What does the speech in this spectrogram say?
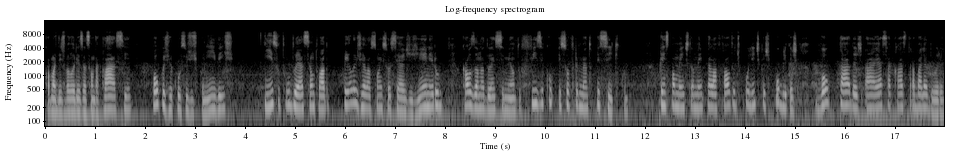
como a desvalorização da classe, poucos recursos disponíveis, e isso tudo é acentuado pelas relações sociais de gênero, causando adoecimento físico e sofrimento psíquico, principalmente também pela falta de políticas públicas voltadas a essa classe trabalhadora.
